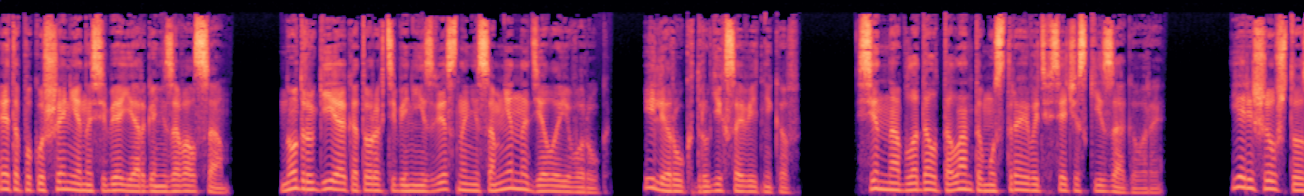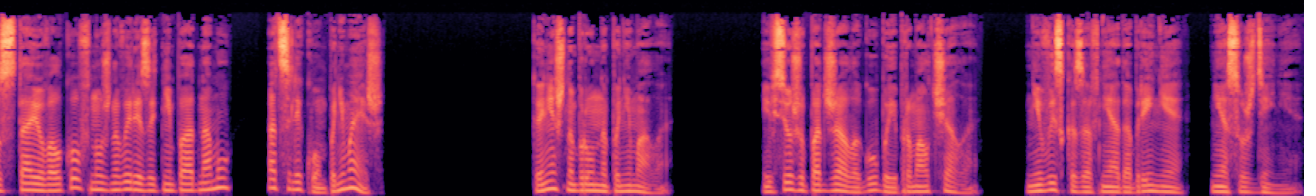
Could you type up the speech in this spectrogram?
Это покушение на себя я организовал сам. Но другие, о которых тебе неизвестно, несомненно, дело его рук. Или рук других советников. Сенна обладал талантом устраивать всяческие заговоры. Я решил, что стаю волков нужно вырезать не по одному, а целиком, понимаешь? Конечно, Брунна понимала. И все же поджала губы и промолчала, не высказав ни одобрения, ни осуждения.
